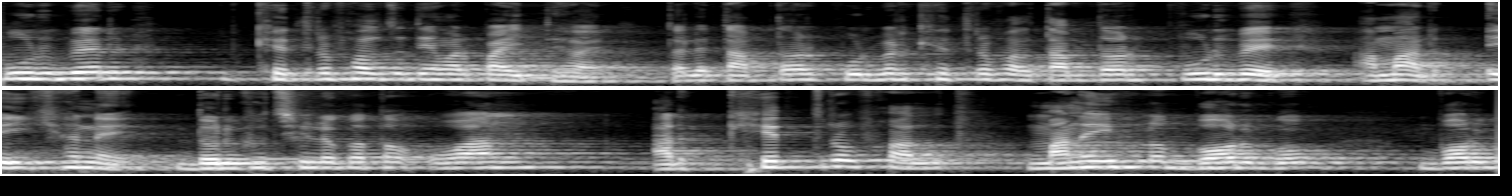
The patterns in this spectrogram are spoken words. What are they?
পূর্বের ক্ষেত্রফল যদি আমার পাইতে হয়, তাহলে তাপ দেওয়ার পূর্বের ক্ষেত্রফল, তাপ দেওয়ার পূর্বে আমার এইখানে দৈর্ঘ্য ছিল কত? ওয়ান। আর ক্ষেত্রফল মানেই হলো বর্গ। বর্গ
